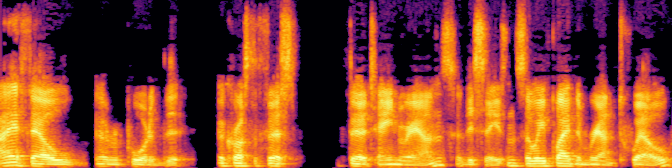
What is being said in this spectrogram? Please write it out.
AFL reported that across the first 13 rounds of this season, so we played them round 12,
